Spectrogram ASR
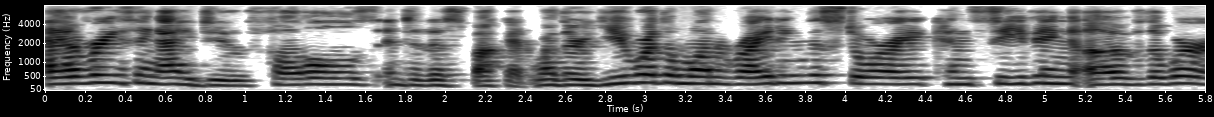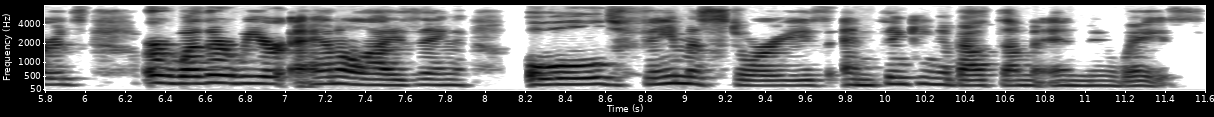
everything I do falls into this bucket, whether you are the one writing the story, conceiving of the words, or whether we are analyzing old famous stories and thinking about them in new ways.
